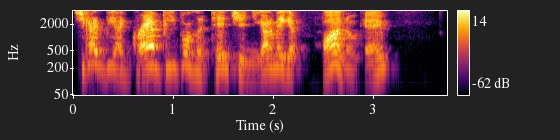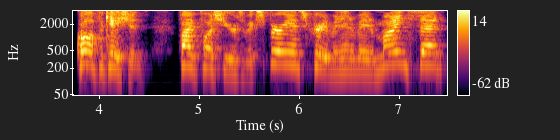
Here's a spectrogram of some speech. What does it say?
So you got to be like, grab people's attention. You got to make it fun, okay? Qualifications five plus years of experience, creative and innovative mindset,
